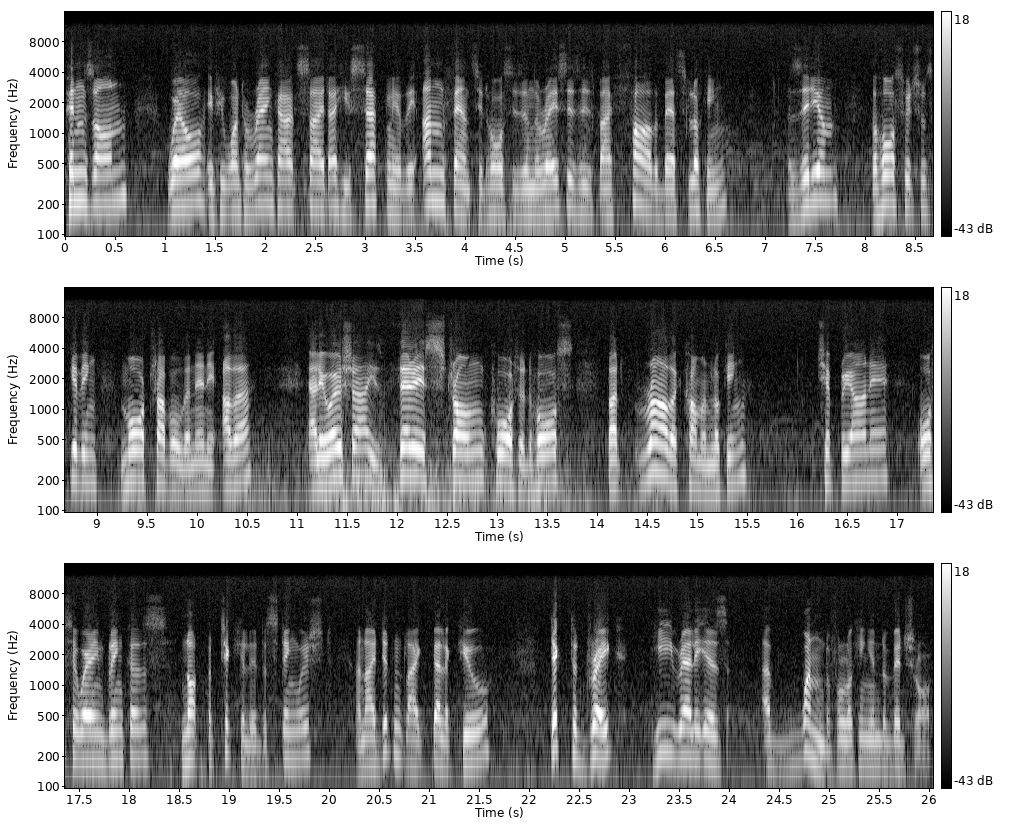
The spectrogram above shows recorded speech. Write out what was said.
Pinzon. well, if you want to rank outsider, he's certainly of the unfancied horses in the races is by far the best looking. Psidium, the horse which was giving more trouble than any other. Alyosha is very strong quartered horse, but rather common looking. Cipriani, also wearing blinkers, not particularly distinguished. And I didn't like Bellicoeur. Dicta Drake, he really is a wonderful looking individual.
